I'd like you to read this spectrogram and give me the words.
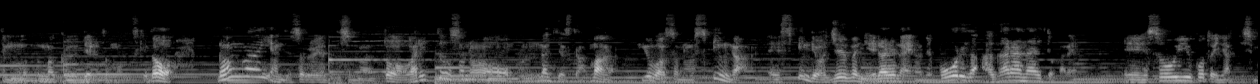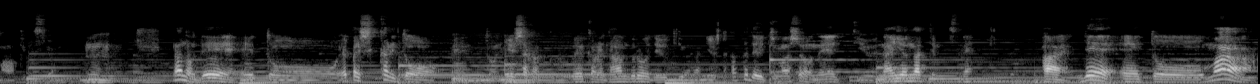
てもうまく出ると思うんですけど、ロングアイアンでそれをやってしまうと、割とその、なんていうんですか、まあ、要はそのスピンが、スピン量は十分に得られないので、ボールが上がらないとかね、えー、そういうことになってしまうわけですよ。うん。なので、えっ、ー、と、やっぱりしっかりと、えっ、ー、と、入射角、上からダウンブローで打つような入射角で打ちましょうねっていう内容になってるんですね。はい。で、えっ、と、まあ、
